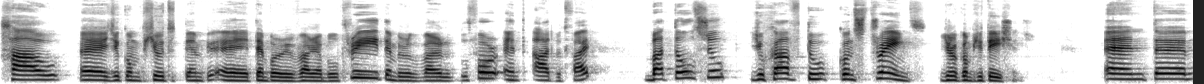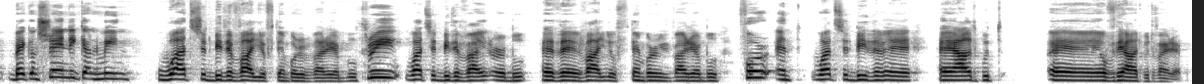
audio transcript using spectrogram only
how uh, you compute temp uh, temporary variable 3, temporary variable 4, and output 5. But also, you have to constrain your computations. And uh, by constraining, I mean what should be the value of temporary variable 3, what should be the, variable, uh, the value of temporary variable 4, and what should be the uh, output uh, of the output variable.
